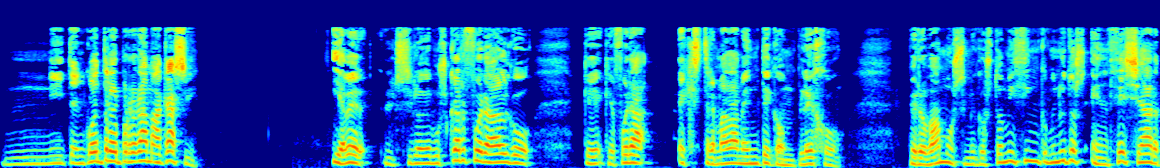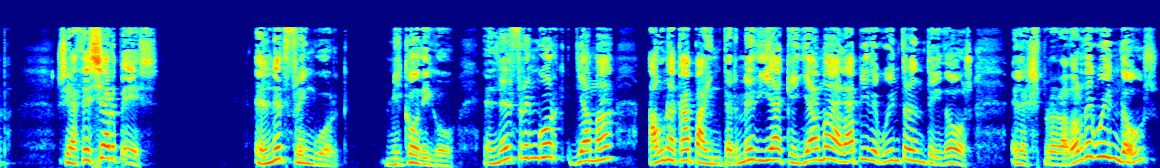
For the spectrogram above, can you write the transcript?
ni te encuentra el programa casi. Y a ver, si lo de buscar fuera algo que, fuera extremadamente complejo, pero vamos, me costó a mí 5 minutos en C Sharp. O sea, C Sharp es el Net Framework, mi código. El Net Framework llama a una capa intermedia que llama al API de Win32. El explorador de Windows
